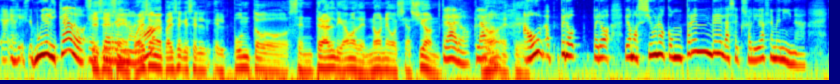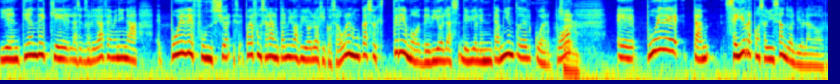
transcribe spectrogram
Entonces, es, muy delicado Sí, el sí, terreno, sí. Por ¿no? eso me parece que es el, el punto central, digamos, de no negociación. Claro, claro. ¿no? Este- Aún- pero, pero, digamos, si uno comprende la sexualidad femenina y entiende que la sexualidad femenina eh, puede, funcio- puede funcionar en términos biológicos, aún en un caso extremo de, violas- de violentamiento del cuerpo, Sí. Eh, puede seguir responsabilizando al violador.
